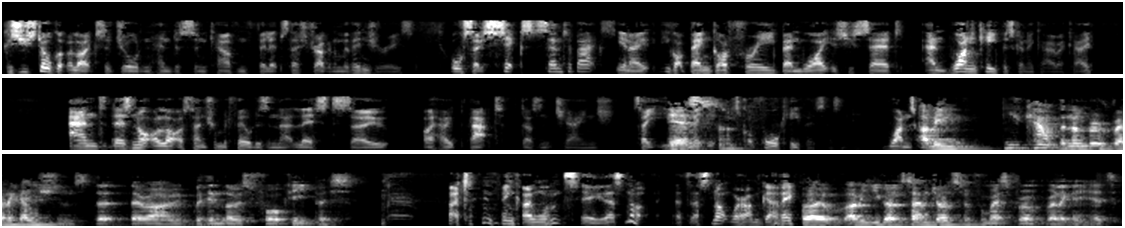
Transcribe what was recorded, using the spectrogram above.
Because you still got the likes of Jordan Henderson, Kalvin Phillips. They're struggling with injuries. Also, six centre backs. You know, you got Ben Godfrey, Ben White, as you said, and one keeper's going to go. Okay. And there's not a lot of central midfielders in that list, so I hope that doesn't change. So you, Yes. He's got four keepers, hasn't he? One's. I mean, can you count the number of relegations that there are within those four keepers? I don't think I want to. That's not. That's, that's not where I'm going. Well, I mean, you've got Sam Johnstone from West Brom relegated.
